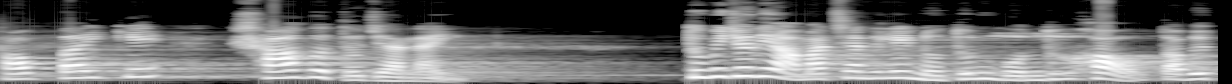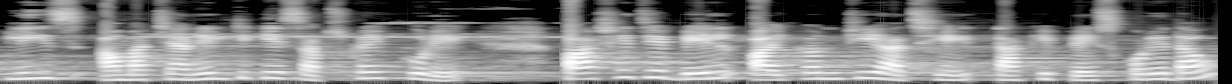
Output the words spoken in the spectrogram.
সবাইকে স্বাগত জানাই। তুমি যদি আমার চ্যানেলে নতুন বন্ধু হও, তবে প্লিজ আমার চ্যানেলটিকে সাবস্ক্রাইব করে পাশে যে বেল আইকনটি আছে, তাকে প্রেস করে দাও।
